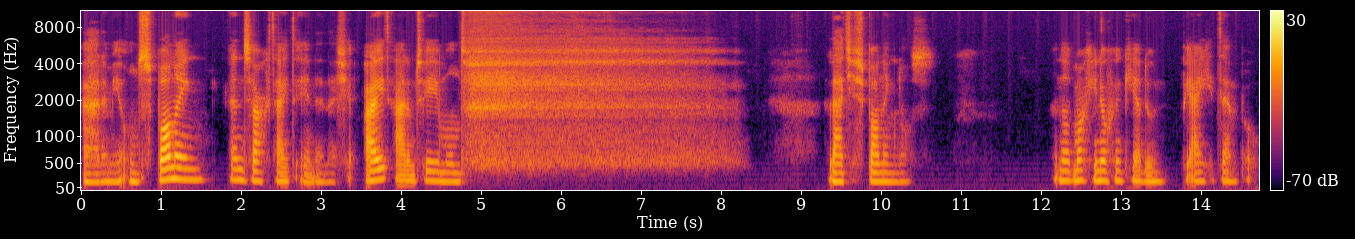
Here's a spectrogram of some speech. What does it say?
adem je ontspanning en zachtheid in. En als je uitademt via je mond, laat je spanning los. En dat mag je nog een keer doen op je eigen tempo.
